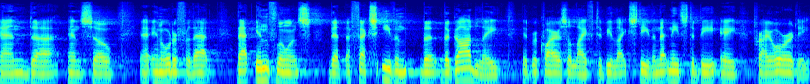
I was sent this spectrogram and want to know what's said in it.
And, uh, and so, uh, in order for that, that influence that affects even the, the godly, it requires a life to be like Stephen. That needs to be a priority.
